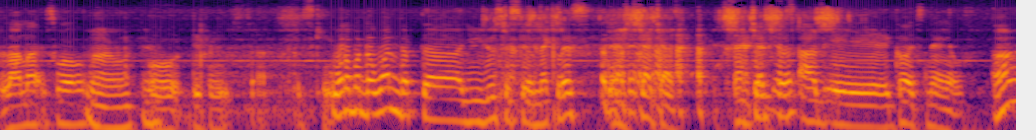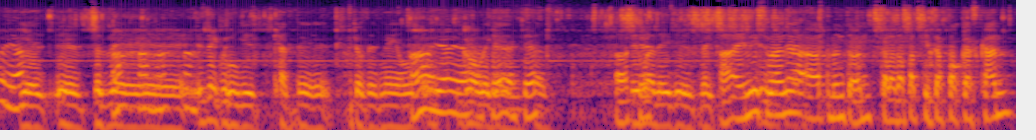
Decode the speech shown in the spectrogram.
llama as well, Oh, okay. or different uh, skin. What about the one that uh, you use as your necklace? Yeah, chachas. chachas are the goat's nails. Oh yeah. Yeah, uh, but the, Uh-huh. it's like when you cut the just the nails Ah, and yeah, yeah, grow okay, again. okay. Okay. like Ah, ini sebenarnya uh, penonton kalau dapat kita fokuskan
